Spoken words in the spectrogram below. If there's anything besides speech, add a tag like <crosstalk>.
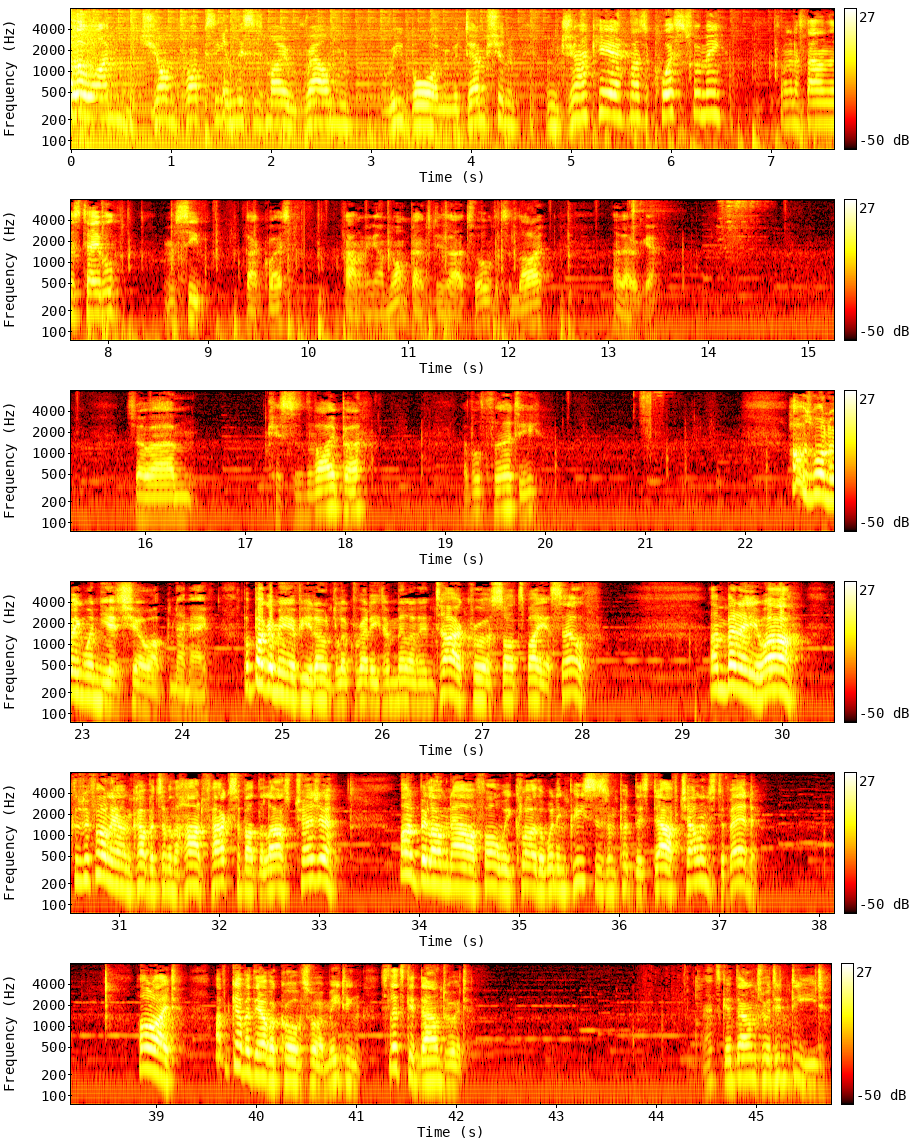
Hello, I'm John Proxy, and this is my Realm Reborn Redemption. And Jack here has a quest for me. So I'm going to stand on this table and receive that quest. Apparently, I'm not going to do that at all. That's a lie. Oh, there we go. So, um, Kiss of the Viper, level 30. I was wondering when you'd show up, Neme. But bugger me if you don't look ready to mill an entire crew of sods by yourself. And Ben, here you are, because we've finally uncovered some of the hard facts about the last treasure. Won't be long now before we claw the winning pieces and put this daft challenge to bed. Alright, I've gathered the other corps for a meeting, so let's get down to it. Let's get down to it indeed.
